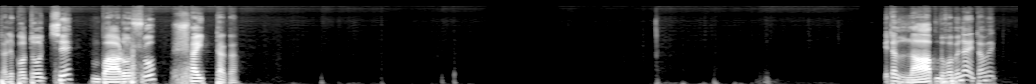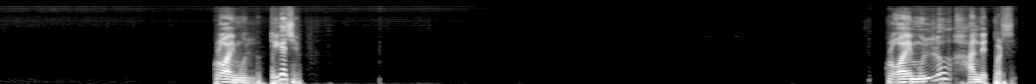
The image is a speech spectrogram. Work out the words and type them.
তাহলে কত হচ্ছে? বারোশো ষাট টাকা। এটা লাভ হবে না, এটা হবে ক্রয় মূল্য, ঠিক আছে? ক্রয় মূল্য হান্ড্রেড পার্সেন্ট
